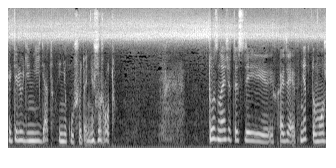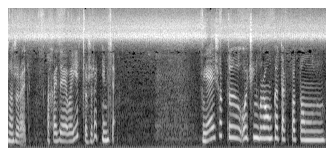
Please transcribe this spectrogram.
эти люди не едят и не кушают, они жрут. То значит, если хозяев нет, то можно жрать. А хозяева есть, то жрать нельзя. Я еще очень громко так потом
